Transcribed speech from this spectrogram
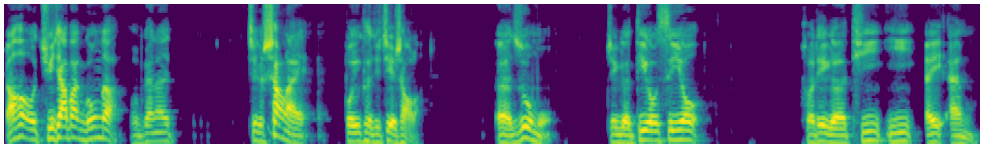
然后居家办公的，我们刚才这个上来博一克就介绍了，呃，Zoom 这个 DOCO 和这个 TEAM，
